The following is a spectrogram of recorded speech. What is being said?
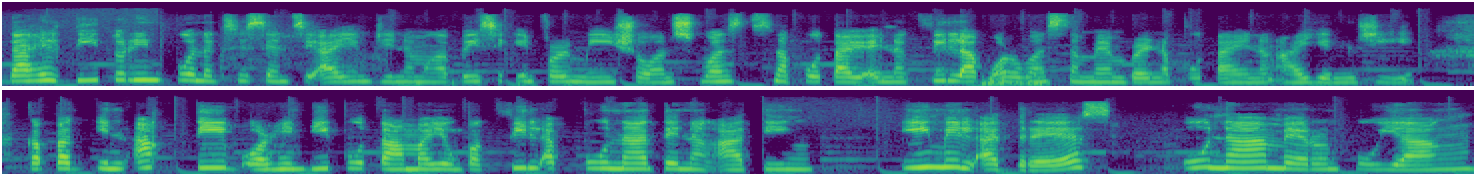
dahil dito rin po nagsisend si IMG ng mga basic informations once na po tayo ay nag-fill up or once na member na po tayo ng IMG. Kapag inactive or hindi po tama yung pag-fill up po natin ng ating email address, una meron po yung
